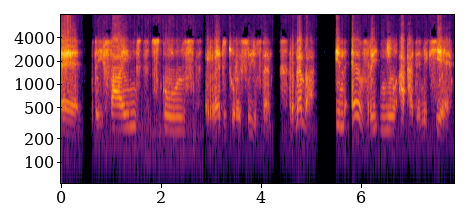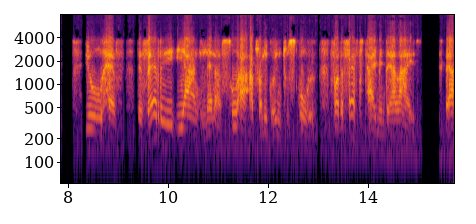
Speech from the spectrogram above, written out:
uh, they find schools ready to receive them. Remember, in every new academic year, you have the very young learners who are actually going to school for the first time in their lives, their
